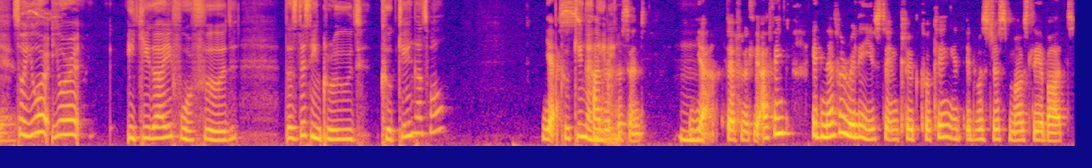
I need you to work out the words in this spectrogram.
Yes. so your your ikigai for food does this include cooking as well yes. cooking. Hundred percent. Mm. Yeah, definitely. I think it never really used to include cooking. It, it was just mostly about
